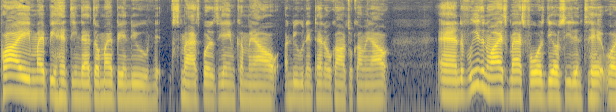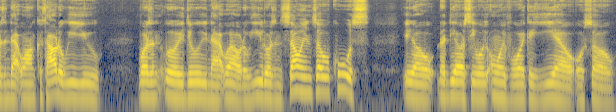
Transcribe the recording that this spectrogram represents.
probably might be hinting that there might be a new Smash Bros. game coming out, a new Nintendo console coming out. And the reason why Smash 4's DLC didn't hit wasn't that long, because how the Wii U wasn't really doing that well. The Wii U wasn't selling, so of course, you know, the DLC was only for like a year or so.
